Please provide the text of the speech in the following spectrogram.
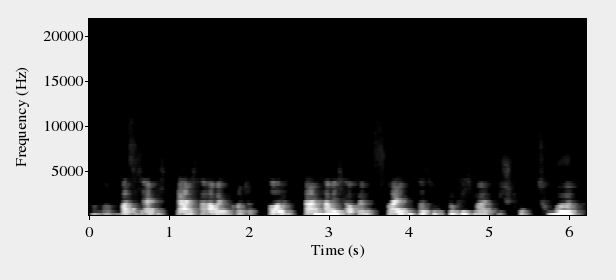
was ich eigentlich gar nicht verarbeiten konnte. Und dann habe ich auch beim zweiten Versuch wirklich mal die Struktur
